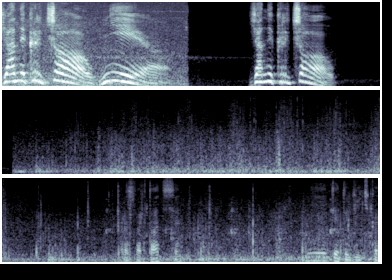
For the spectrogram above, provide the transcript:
Я не кричав! Ні! Я не кричав! розвертатися. І йти до дідька.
